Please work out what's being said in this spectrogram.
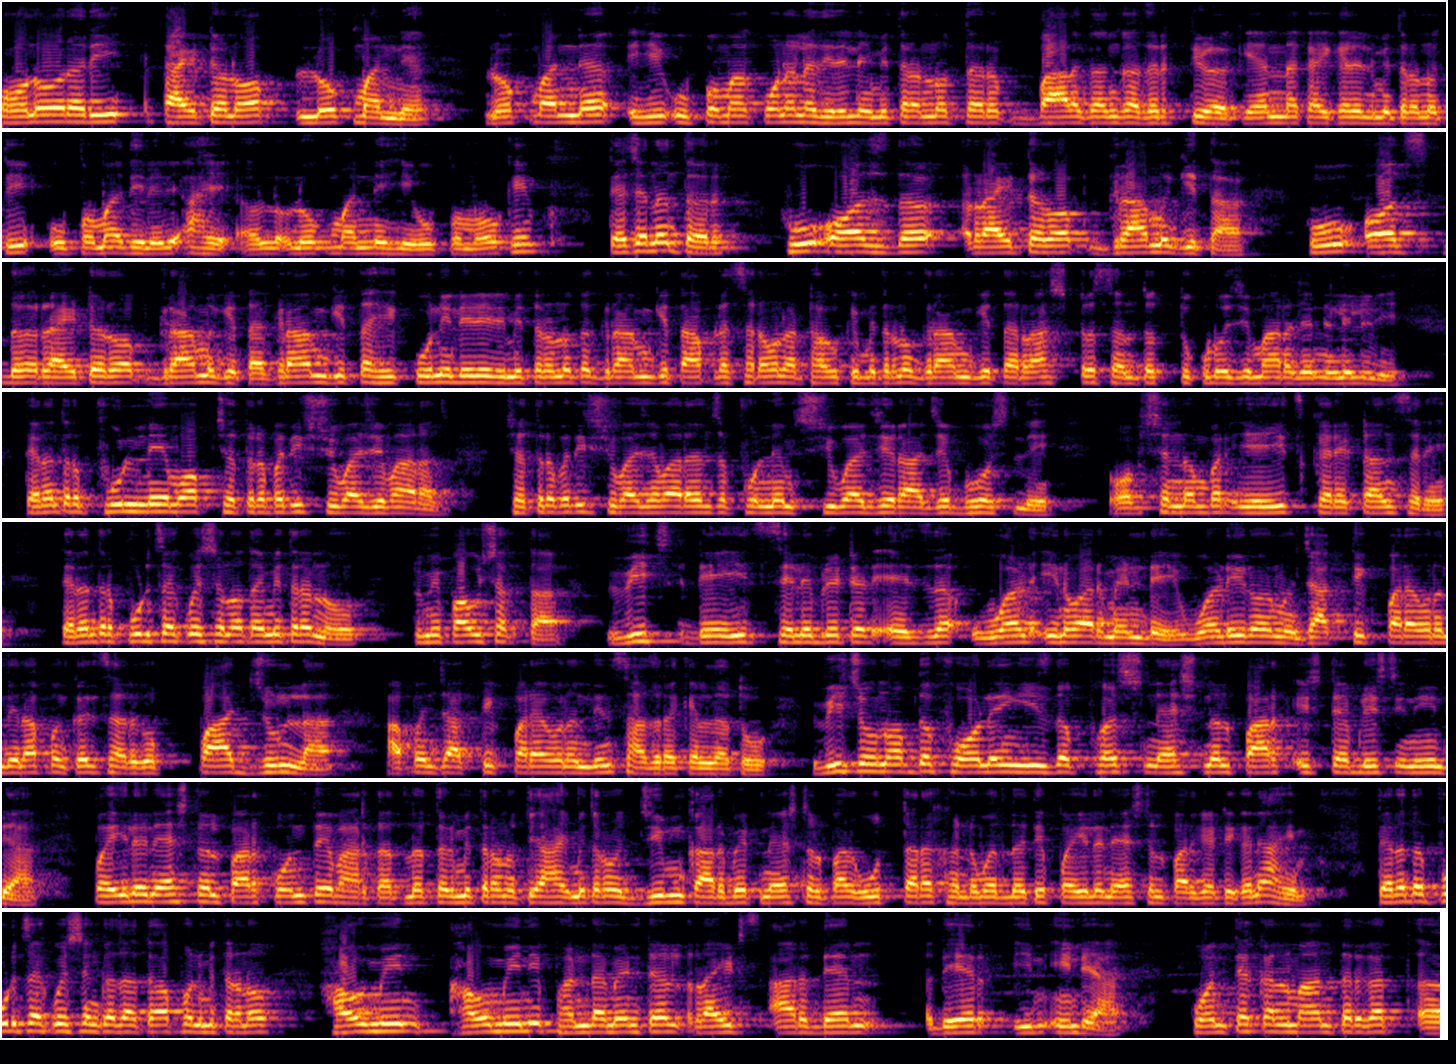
honorary title of Lokmanya Lokmanya ही उपमा कोणाला दिलेली आहे? मित्रांनो तर बाळ गंगाधर टिळक यांना काय केलेलं मित्रांनो ती उपमा दिलेली आहे. लो- लोकमान्य ही उपमा ओके त्याच्यानंतर who was the writer of Gramgita who was the writer of Gramgita Gramgita ही कोणी लिहिलेली? मित्रांनो तर ग्रामगीता आपल्या सर्वांना ठाऊक आहे. मित्रांनो ग्रामगीता राष्ट्रसंत तुकडोजी महाराजांनी लिहिलेली. त्यानंतर full name of Chhatrapati Shivaji Maharaj. Chhatrapati Shivaji महाराजांचं full name Shivaji Raje Bhosale. Option number A is correct answer आहे. त्यानंतर पुढचा क्वेश्चन होता मित्रांनो तुम्ही पाहू शकता. Which day is celebrated as the world environment day world environment जागतिक पर्यावरण दिन. आपण कधी साजरा करतो? पाच जूनला आपण जागतिक पर्यावरण दिन साजरा केला जातो. Which one of the following is the first national park establish in India पहिलं नॅशनल पार्क कोणतं आहे भारतातलं? तर मित्रांनो ते आहे मित्रांनो जिम कार्बेट नॅशनल पार्क. उत्तराखंडमधलं ते पहिलं नॅशनल पार्क या ठिकाणी आहे. त्यानंतर पुढचा क्वेश्चन का जातो? आपण मित्रांनो how men how many fundamental rights are then there in India कोणत्या कलमाअंतर्गत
